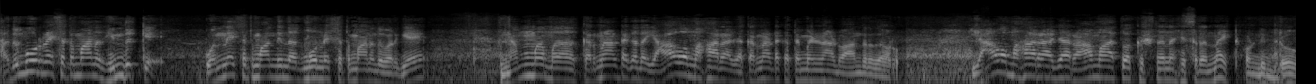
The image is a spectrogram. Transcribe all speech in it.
ಹದಿಮೂರನೇ ಶತಮಾನದ ಹಿಂದಕ್ಕೆ ಒಂದನೇ ಶತಮಾನದಿಂದ ಹದಿಮೂರನೇ ಶತಮಾನದವರೆಗೆ ನಮ್ಮ ಕರ್ನಾಟಕದ ಯಾವ ಮಹಾರಾಜ, ಕರ್ನಾಟಕ, ತಮಿಳುನಾಡು, ಆಂಧ್ರದವರು, ಯಾವ ಮಹಾರಾಜ ರಾಮ ಅಥವಾ ಕೃಷ್ಣನ ಹೆಸರನ್ನ ಇಟ್ಕೊಂಡಿದ್ರು?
